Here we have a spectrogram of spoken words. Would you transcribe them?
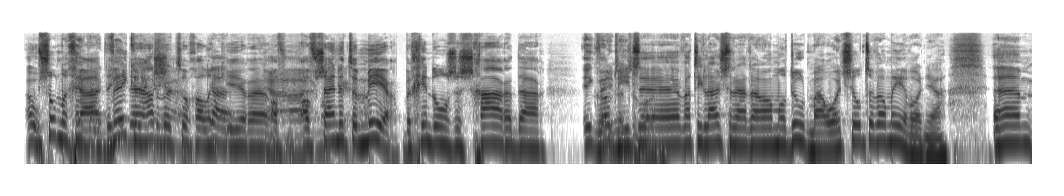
Oh. Zonder Ja, gekheid. Wekelijks. hadden we toch al een keer. eh, Ja, of, of zijn het er meer? Begint onze scharen daar. Ik weet niet worden? eh, wat die luisteraar daar allemaal doet, maar ooit zult er wel meer worden, ja. Ehm,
